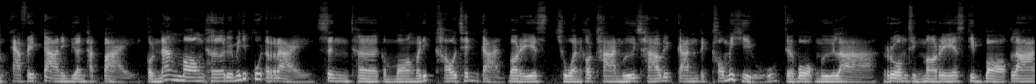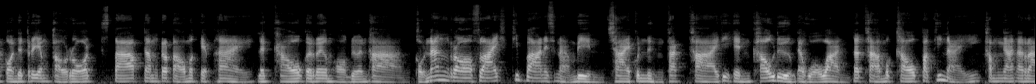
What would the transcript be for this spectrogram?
นแอฟริกาในเดือนถัดไปก็นั่งมองเธอโดยไม่ได้พูดอะไร ซึ่งเธอก็มองมาที่เขาเช่นกันมอริสชวนเขาทานมื้อเช้าด้วยกัน แต่เขาไม่หิว เธอโบกมือลา รวมถึงมอริสที่บอกลาก่อนจะเตรียมเผารถสตาฟนำกระเป๋ามาเก็บให้ และเขาก็เริ่มออกเดินทาง เขานั่งรอไฟลท์ที่บาร์ในสนามบิน ชายคนหนึ่งทักทายที่เห็นเขาดื่มแต่หัววันและถามว่าเขาพักที่ไหนทำงานอะไร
